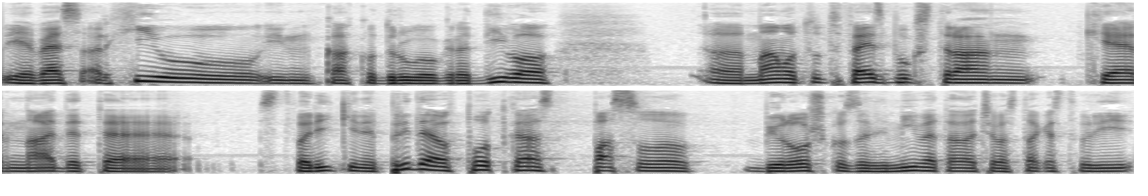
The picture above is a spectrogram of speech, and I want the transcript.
je ves arhiv in kako drugo gradivo. Uh, imamo tudi Facebook stran, kjer najdete stvari, ki ne pridejo v podcast, pa so biološko zanimive. Teda, če vas take stvari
